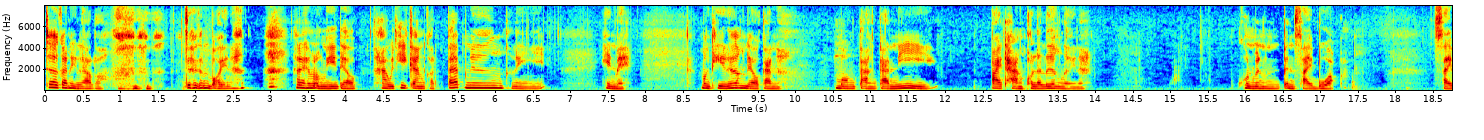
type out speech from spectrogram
เจอกันอีกแล้วเหรอ เจอกันบ่อยนะอะไรทำนองนี้เดี๋ยวหาวิธีการก่อนแป๊บนึงอะไรอย่างนี้ เห็นไหมบางทีเรื่องเดียวกัน มองต่างกันนี่ปลายทางคนละเรื่องเลยนะ คุณเป็นเป็นสายบวก สาย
